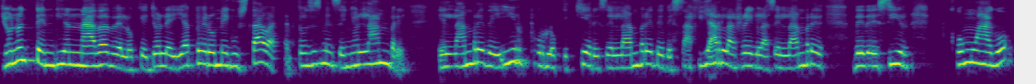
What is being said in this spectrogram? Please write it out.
yo no entendía nada de lo que yo leía, pero me gustaba. Entonces me enseñó el hambre, el hambre de ir por lo que quieres, el hambre de desafiar las reglas, el hambre de decir, ¿cómo hago?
